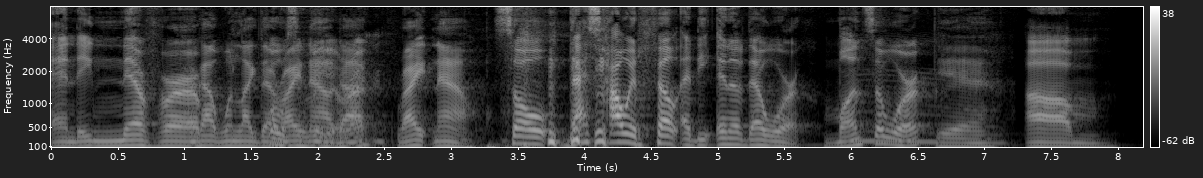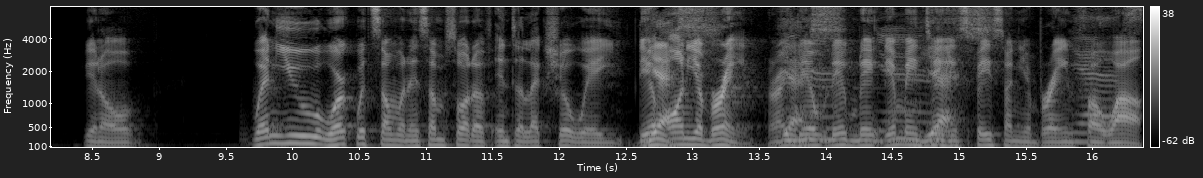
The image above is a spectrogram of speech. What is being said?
and they never I got one like that right now, video, Doc. right? Right now. So that's how it felt at the end of that work. Months of work. Yeah. Um, you know, when you work with someone in some sort of intellectual way, they're Yes. on your brain, right? Yes. They're, they're, they're maintaining Yes. space on your brain for a while.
